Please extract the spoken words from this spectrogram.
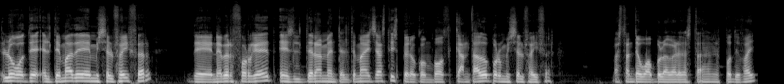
Luego, te- el tema de Michelle Pfeiffer, de Never Forget, es literalmente el tema de Justice, pero con voz, cantado por Michelle Pfeiffer. Bastante guapo, la verdad, está en Spotify.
